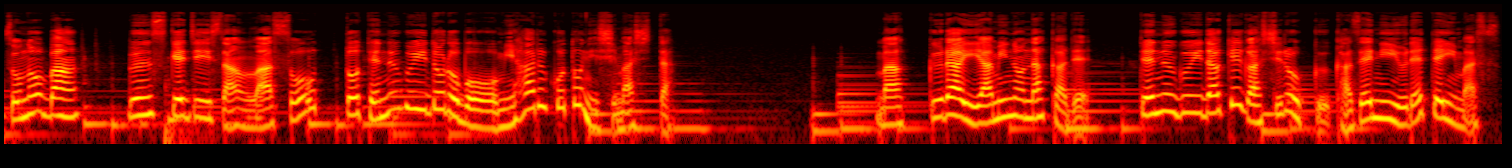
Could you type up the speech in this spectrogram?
その晩文助じいさんはそっと手ぬぐい泥棒を見張ることにしました。真っ暗い闇の中で手ぬぐいだけが白く風に揺れています。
